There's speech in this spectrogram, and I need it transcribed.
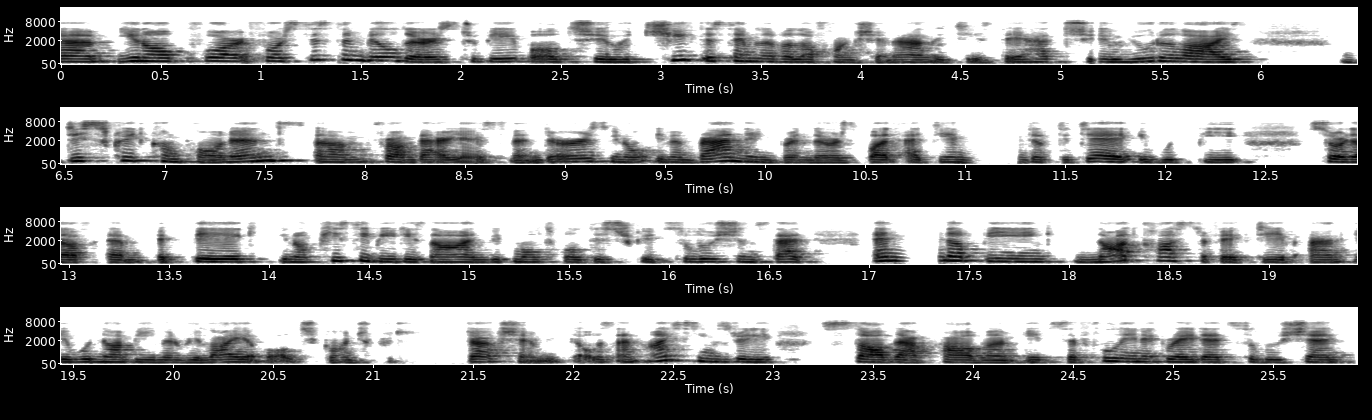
Um, you know, for, for system builders to be able to achieve the same level of functionalities, they had to utilize discrete components um, from various vendors, you know, even branding vendors. But at the end of the day, it would be sort of um, a big, you know, PCB design with multiple discrete solutions that end up being not cost effective and it would not be even reliable to go into production with those. And IceWings really solve that problem. It's a fully integrated solution.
